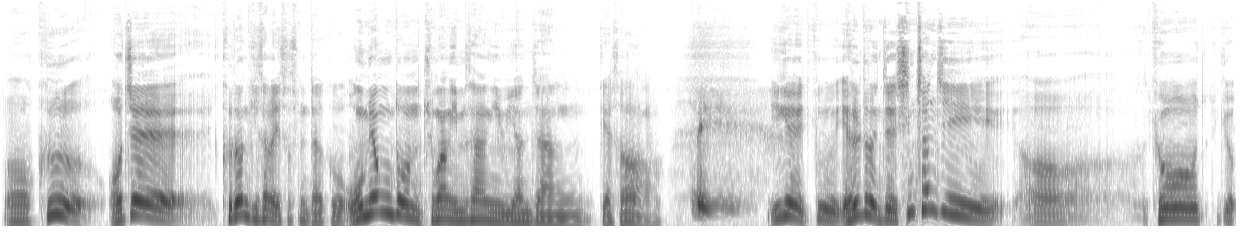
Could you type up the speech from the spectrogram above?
어, 그, 어제 그런 기사가 있었습니다. 그, 오명돈 중앙임상위 위원장께서. 네. 이게 그, 예를 들어 이제 신천지, 어, 교, 교,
